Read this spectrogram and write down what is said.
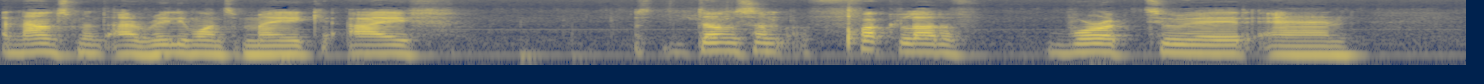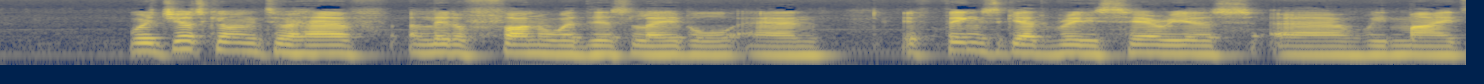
announcement I really want to make. I've done some fuck lot of work to it and we're just going to have a little fun with this label and if things get really serious uh, we might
